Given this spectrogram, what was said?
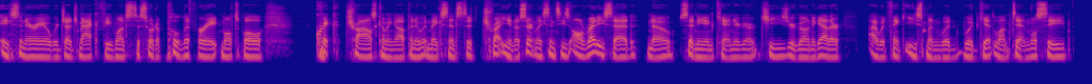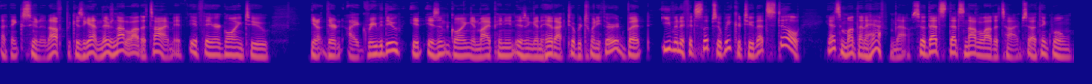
a scenario where Judge McAfee wants to sort of proliferate multiple quick trials coming up, and it would make sense to try. You know, certainly since he's already said no, Sidney and Ken, you're cheese, you're going together. I would think Eastman would would get lumped in. We'll see. I think soon enough because again, there's not a lot of time. If if they are going to, you know, they're. I agree with you. It isn't going, in my opinion, isn't going to hit October 23rd. But even if it slips a week or two, that's still you know, that's a month and a half from now. So that's that's not a lot of time. So I think we'll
